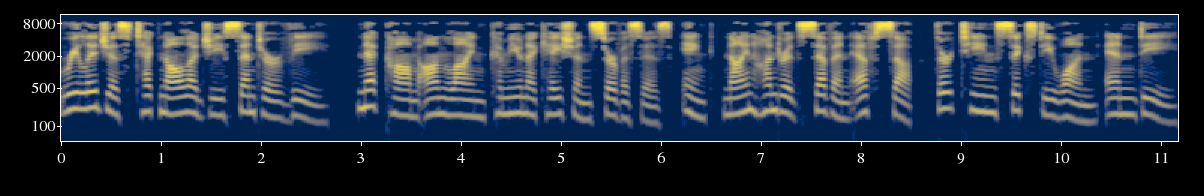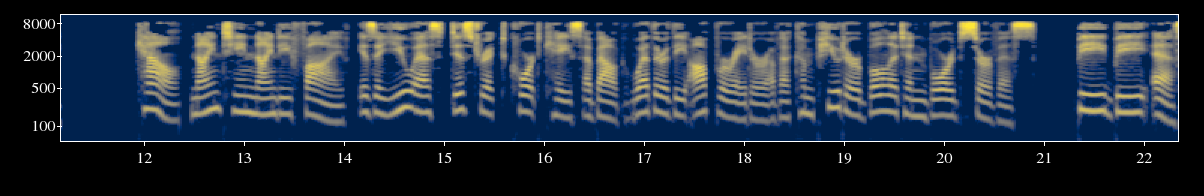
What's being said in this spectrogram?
Religious Technology Center v. Netcom Online Communication Services, Inc., 907 F. Sup. 1361 ND. Cal. 1995, is a U.S. District Court case about whether the operator of a Computer Bulletin Board Service BBS,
